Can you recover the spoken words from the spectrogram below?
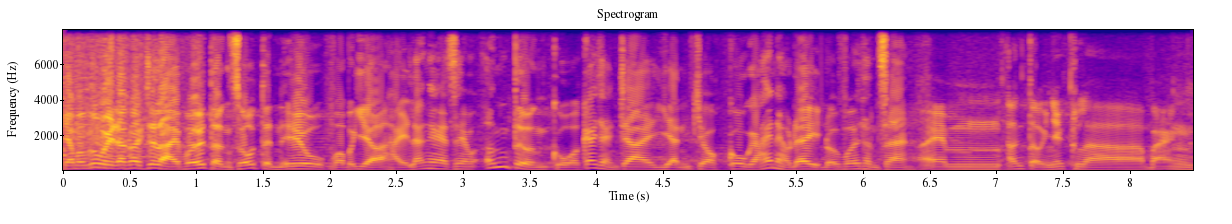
Chào mừng quý vị đã quay trở lại với tần số tình yêu. Và bây giờ hãy lắng nghe xem ấn tượng của các chàng trai dành cho cô gái nào đây đối với Thanh Sang. Em ấn tượng nhất là bạn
